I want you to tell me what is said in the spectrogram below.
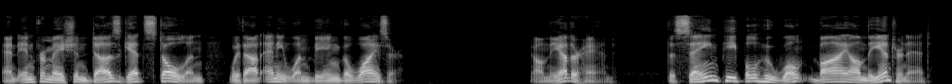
and information does get stolen without anyone being the wiser. On the other hand, the same people who won't buy on the internet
